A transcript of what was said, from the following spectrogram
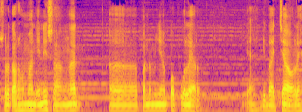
Surat Ar-Rahman ini sangat uh, apa namanya populer. Ya dibaca oleh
